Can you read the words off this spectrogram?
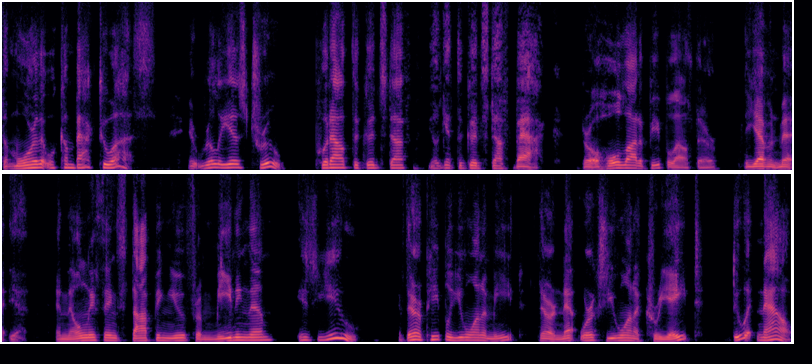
the more that will come back to us. It really is true. Put out the good stuff, you'll get the good stuff back. There are a whole lot of people out there that you haven't met yet. And the only thing stopping you from meeting them is you. If there are people you want to meet, there are networks you want to create, do it now.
